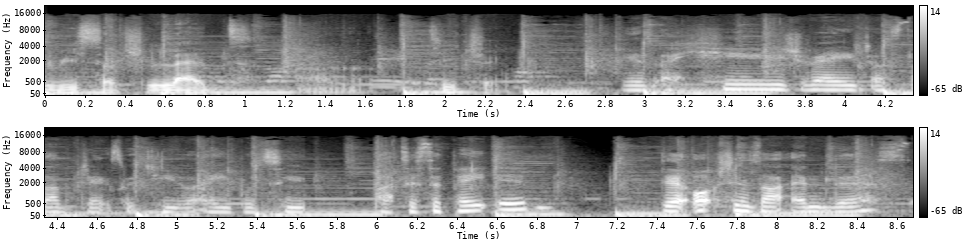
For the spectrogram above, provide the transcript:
research-led uh, teaching. There's a huge range of subjects which you are able to participate in. The options are endless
